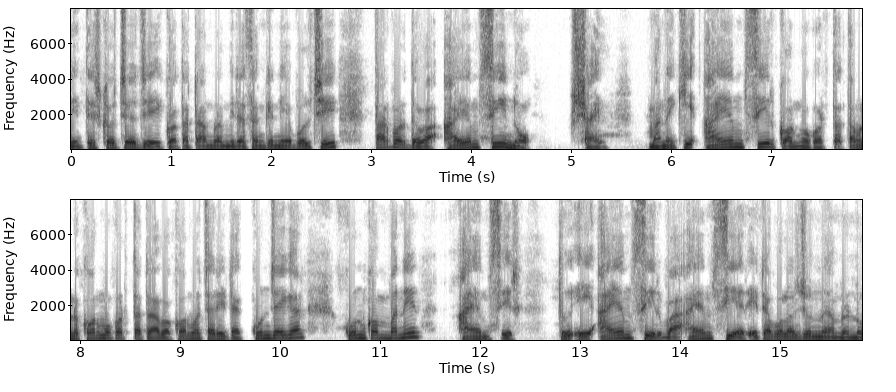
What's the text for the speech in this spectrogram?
নির্দেশ করছে যে এই কথাটা আমরা মিরা সানকে নিয়ে বলছি। তারপর দেওয়া আই এম আইএমসি নো শাইন মানে কি আইএমসির কর্মকর্তা, তার মানে কর্মকর্তাটা বা কর্মচারীটা কোন জায়গার, কোন কোম্পানির আইএমসির তো এই আইএমসির বা আইএমসি এর এটা বলার জন্য আমরা নো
